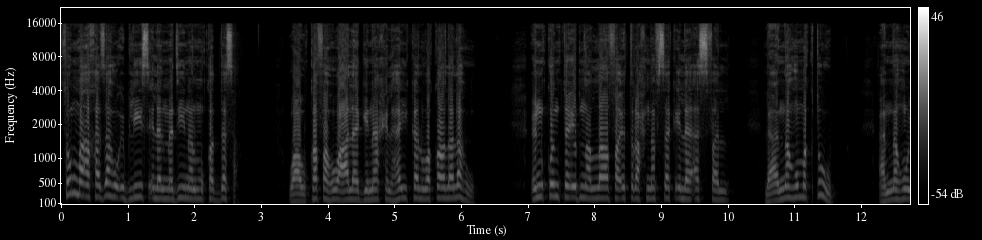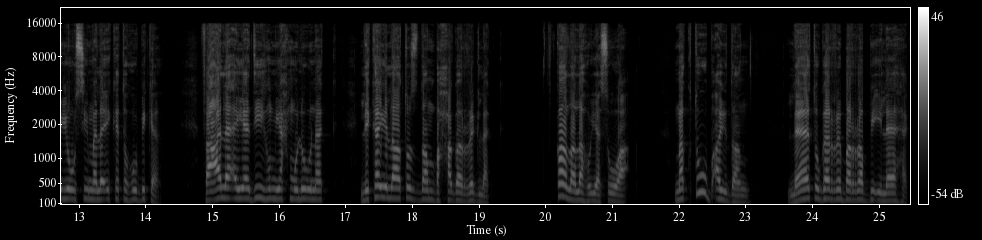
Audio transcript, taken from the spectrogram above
ثم أخذه إبليس إلى المدينة المقدسة وأوقفه على جناح الهيكل وقال له إن كنت ابن الله فاطرح نفسك إلى أسفل لأنه مكتوب أنه يوصي ملائكته بك. فعلى أيديهم يحملونك لكي لا تصدم بحجر رجلك. قال له يسوع مكتوب أيضا لا تجرب الرب إلهك.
